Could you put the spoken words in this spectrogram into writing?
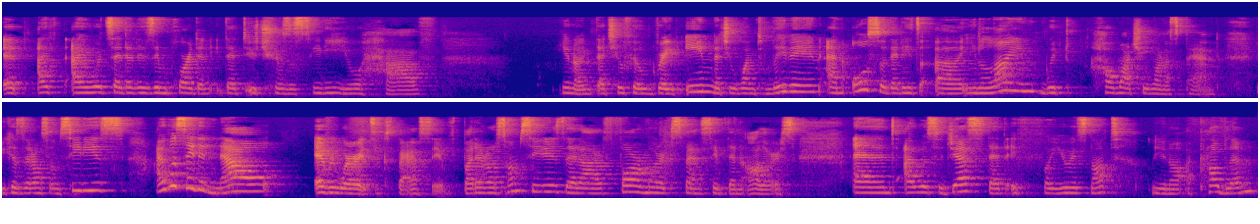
it, I, I would say that it's important that you choose a city you have, you know, that you feel great in, that you want to live in, and also that it's uh, in line with how much you want to spend. Because there are some cities, I would say that now everywhere it's expensive, but there are some cities that are far more expensive than others. And I would suggest that if for you it's not, you know, a problem,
